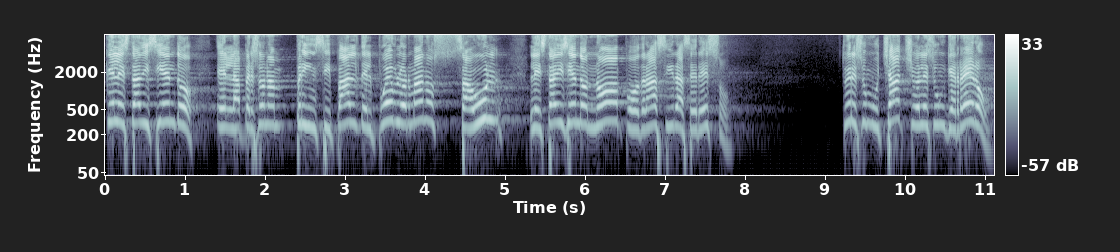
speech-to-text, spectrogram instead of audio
¿Qué le está diciendo? en la persona principal del pueblo, hermanos, Saúl, le está diciendo, no podrás ir a hacer eso. Tú eres un muchacho, él es un guerrero.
